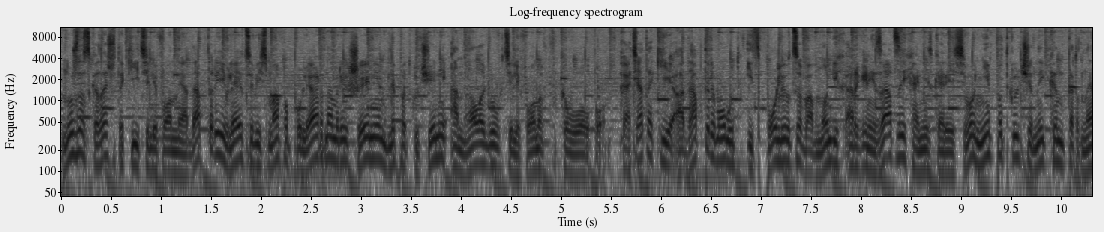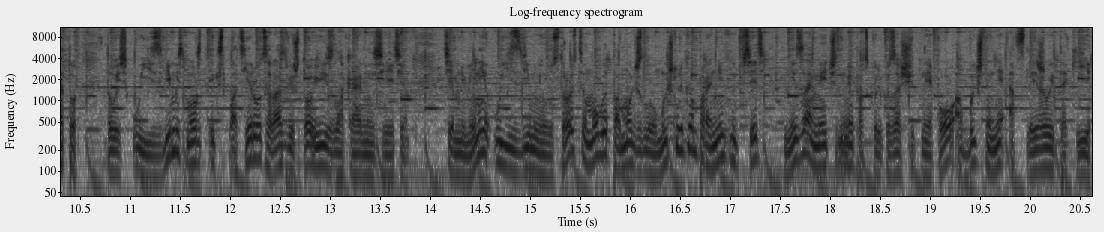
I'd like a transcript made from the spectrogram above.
Нужно сказать, что такие телефонные адаптеры являются весьма популярным решением для подключения аналоговых телефонов к Волпу. Хотя такие адаптеры могут использоваться во многих организациях, они, скорее всего, не подключены к интернету, то есть уязвимость может эксплуатироваться разве что из локальной сети. Тем не менее, уязвимые устройства могут помочь злоумышленникам проникнуть в сеть незамеченными, поскольку защитные ПО обычно не отслеживают такие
